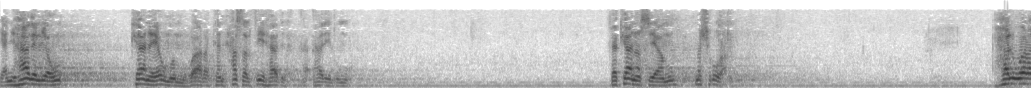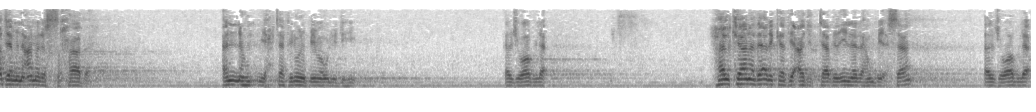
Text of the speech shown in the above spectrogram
يعني هذا اليوم كان يوما مباركا حصل فيه هذه هذه الأمور. فكان صيامه مشروعا. هل ورد من عمل الصحابة أنهم يحتفلون بمولده؟ الجواب لا. هل كان ذلك في عهد التابعين لهم بإحسان؟ الجواب لا.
